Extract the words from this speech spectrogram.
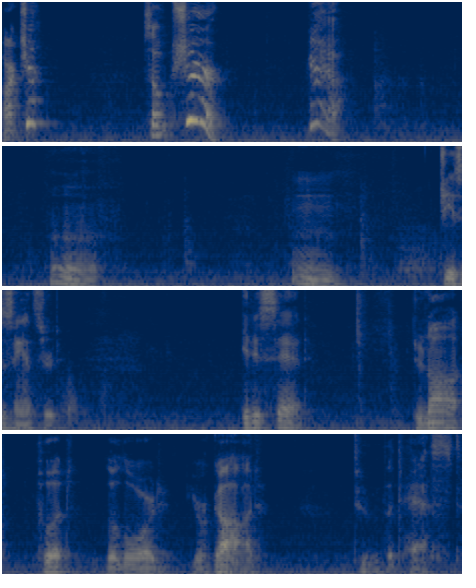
aren't you? So, sure. Yeah. Hmm. Hmm. Jesus answered, It is said, Do not put the Lord your God to the test.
